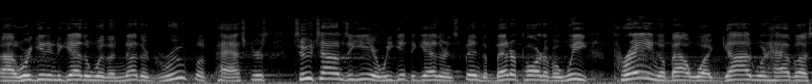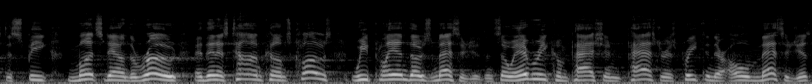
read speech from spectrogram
uh, we're getting together with another group of pastors. Two times a year, we get together and spend the better part of a week praying about what God would have us to speak months down the road. And then as time comes close, we plan those messages. And so every compassion pastor is preaching their own messages.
